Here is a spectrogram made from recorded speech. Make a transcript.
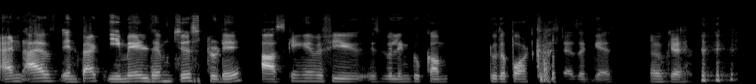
And I've in fact emailed him just today asking him if he is willing to come to the podcast as a guest. Okay.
